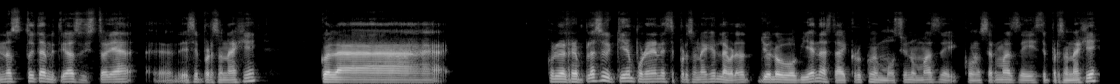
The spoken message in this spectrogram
No estoy tan metido a su historia de ese personaje. Con la. Con el reemplazo que quieren poner en este personaje, la verdad yo lo veo bien, hasta creo que me emociono más de conocer más de este personaje.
